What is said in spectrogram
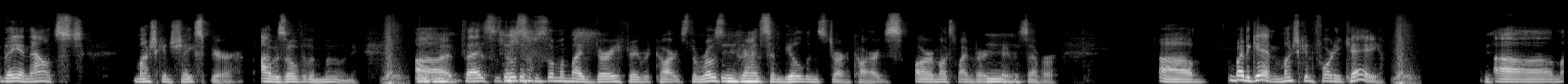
they announced Munchkin Shakespeare, I was over the moon. Uh, mm-hmm. that's those are some of my very favorite cards. The Rosencrantz mm-hmm. and Guildenstern cards are amongst my very mm. favorites ever. Um, but again, Munchkin 40k. Mm. Um,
